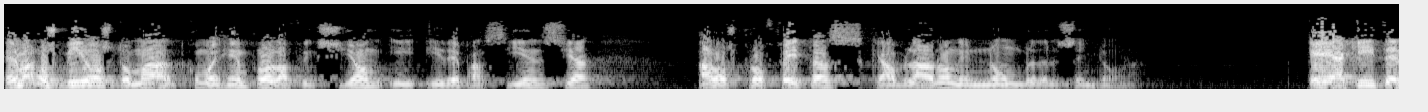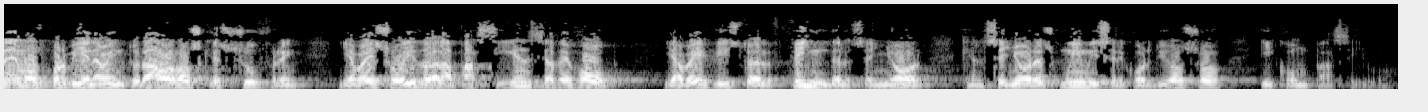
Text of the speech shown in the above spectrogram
Hermanos míos, tomad como ejemplo la aflicción y, y de paciencia a los profetas que hablaron en nombre del Señor. He aquí tenemos por bienaventurados los que sufren y habéis oído de la paciencia de Job y habéis visto el fin del Señor, que el Señor es muy misericordioso y compasivo.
